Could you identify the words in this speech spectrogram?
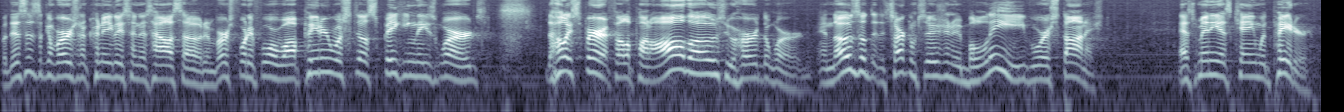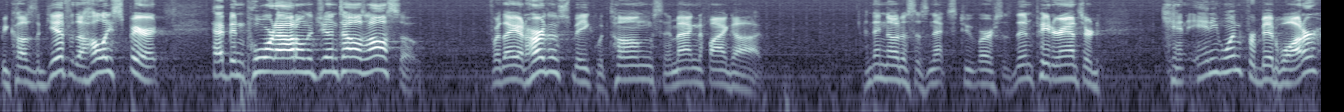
But this is the conversion of Cornelius and his household. In verse 44, while Peter was still speaking these words, the Holy Spirit fell upon all those who heard the word. And those of the circumcision who believed were astonished, as many as came with Peter, because the gift of the Holy Spirit had been poured out on the Gentiles also, for they had heard them speak with tongues and magnify God. And then notice his next two verses. Then Peter answered, Can anyone forbid water?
